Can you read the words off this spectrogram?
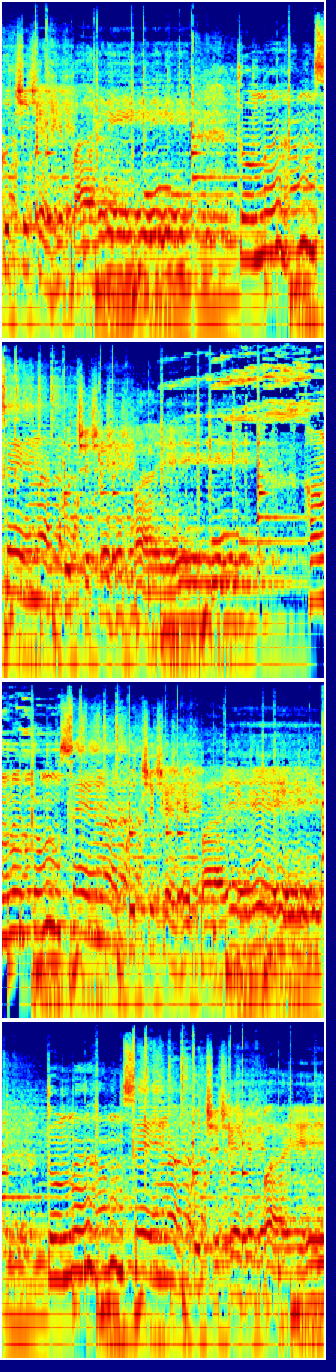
कुछ कह पाए। तुम हमसे ना कुछ कह पाए। हम तुमसे ना कुछ कह पाए। तुम हमसे ना कुछ कह पाए।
